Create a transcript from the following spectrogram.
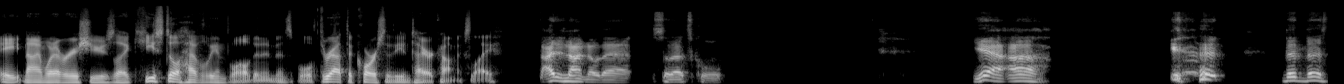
eight, nine, whatever issues, like he's still heavily involved in Invincible throughout the course of the entire comic's life. I did not know that, so that's cool. Yeah, uh the the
